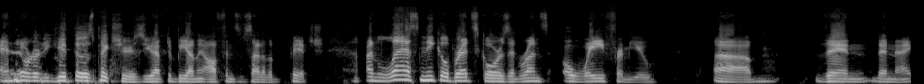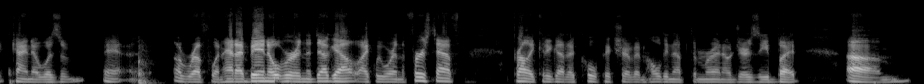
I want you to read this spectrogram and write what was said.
and in order to get those pictures you have to be on the offensive side of the pitch. Unless nico brett scores and runs away from you um, then then that kind of was a, eh, a rough one. Had I been over in the dugout like we were in the first half, I probably could have got a cool picture of him holding up the Moreno jersey. But um,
